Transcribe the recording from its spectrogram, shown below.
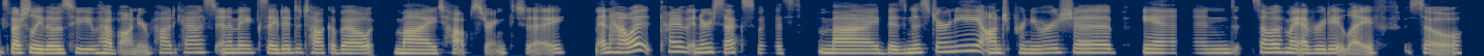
especially those who you have on your podcast. And I'm excited to talk about my top strength today and how it kind of intersects with my business journey, entrepreneurship, and some of my everyday life. So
